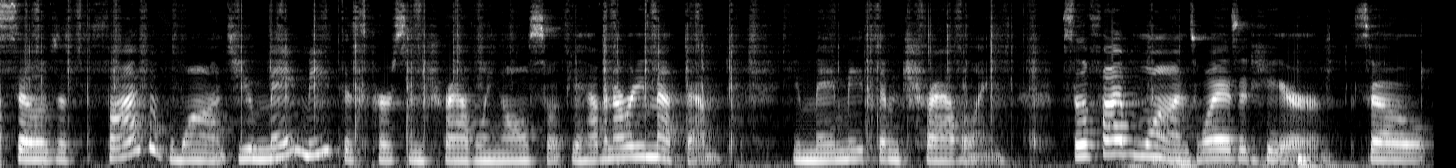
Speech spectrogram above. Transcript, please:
So the Five of Wands, you may meet this person traveling also. If you haven't already met them, you may meet them traveling. So the Five of Wands, why is it here? So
